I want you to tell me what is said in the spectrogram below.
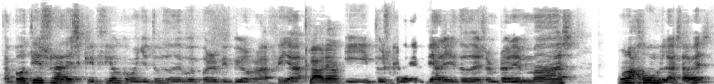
Tampoco tienes una descripción como en YouTube donde puedes poner bibliografía Claro, y tus credenciales y todo eso. En plan, es más una jungla, ¿sabes?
